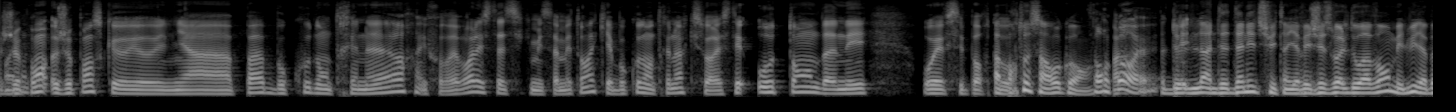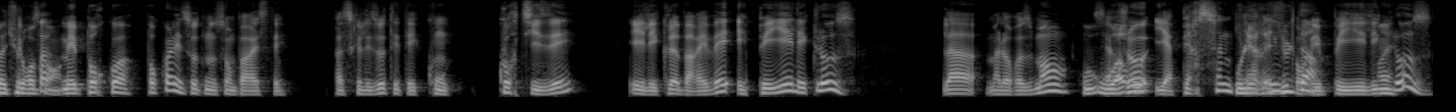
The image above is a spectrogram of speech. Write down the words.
Je, Ouais. pense, je pense qu'il n'y a pas beaucoup d'entraîneurs, il faudrait voir les statistiques, mais ça m'étonnerait qu'il y ait beaucoup d'entraîneurs qui soient restés autant d'années au FC Porto. À Porto, c'est un record. hein. Ouais. D'années de suite. hein. Il y avait Gesualdo avant, mais lui, il a battu le record. Mais pourquoi? Pourquoi les autres ne sont pas restés? Parce que les autres étaient courtisés et les clubs arrivaient et payaient les clauses. Là, malheureusement, Ou- Sergio, il n'y a personne qui les arrive résultats. pour lui payer les Ouais. clauses.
